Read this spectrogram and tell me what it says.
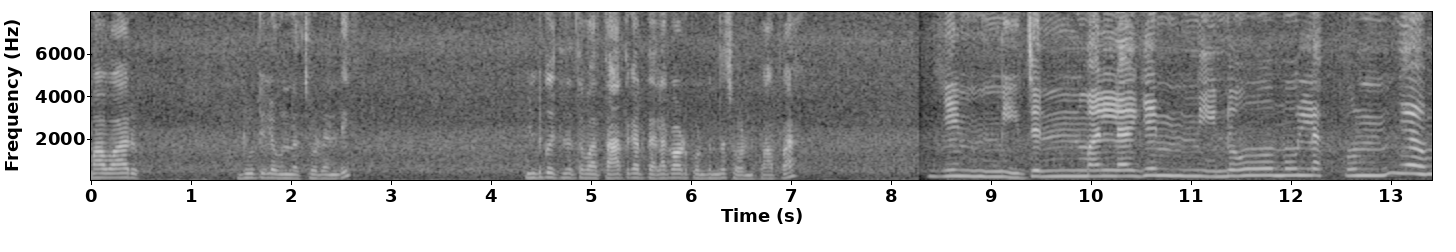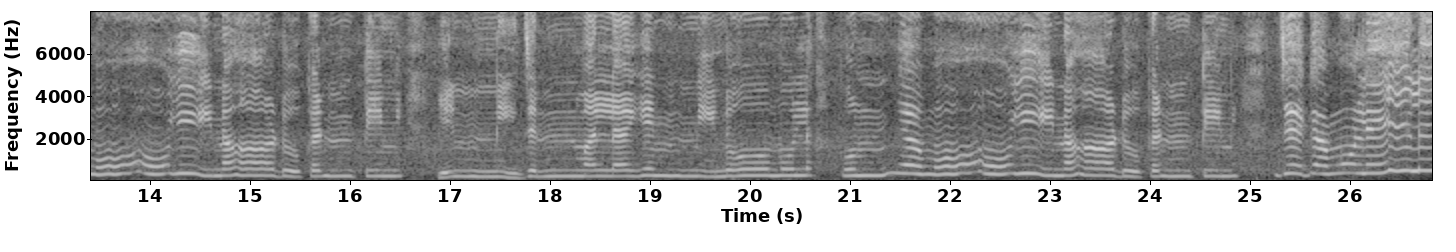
మా వారు డ్యూటీలో ఉన్నారు చూడండి. ఇంటికి వచ్చిన తర్వాత వాళ్ళ తాతగారితో ఎలా ఆడుకుంటుందో చూడండి పాప. ఎన్ని జన్మల ఎన్ని నోముల పుణ్యమో ఈనాడు కంటిని. ఎన్ని జన్మల ఎన్ని నోముల పుణ్యమో ఈనాడు కంటిని. జగములేలే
